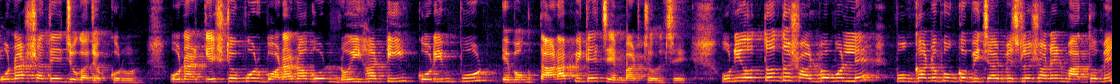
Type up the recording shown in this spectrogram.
ওনার সাথে যোগাযোগ করুন। ওনার কেষ্টপুর, বরানগর, নৈহাটি, করিমপুর এবং তারাপীঠে চেম্বার চলছে। উনি অত্যন্ত স্বল্প মূল্যে পুঙ্খানুপুঙ্খ বিচার বিশ্লেষণের মাধ্যমে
